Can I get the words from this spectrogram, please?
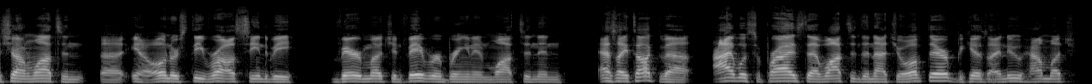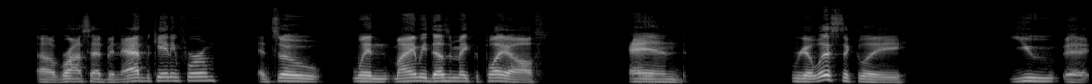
Deshaun Watson. Uh, you know, owner Steve Ross seemed to be very much in favor of bringing in Watson. And as I talked about, I was surprised that Watson did not show up there because I knew how much uh, Ross had been advocating for him. And so when Miami doesn't make the playoffs, and realistically, you uh,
